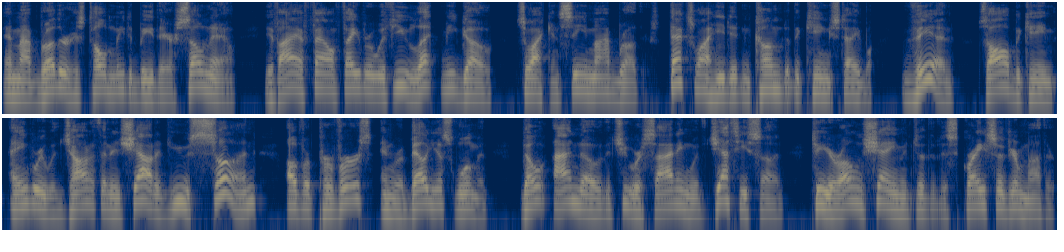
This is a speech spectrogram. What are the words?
and my brother has told me to be there. So now, if I have found favor with you, let me go so I can see my brothers. That's why he didn't come to the king's table. Then Saul became angry with Jonathan and shouted, You son of a perverse and rebellious woman, don't I know that you were siding with Jesse's son to your own shame and to the disgrace of your mother?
